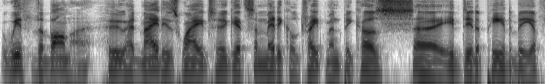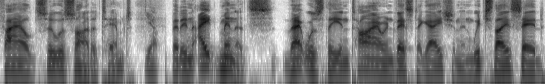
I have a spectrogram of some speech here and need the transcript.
with the bomber who had made his way to get some medical treatment because uh, it did appear to be a failed suicide attempt. Yep. But in eight minutes, that was the entire investigation in which they said,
